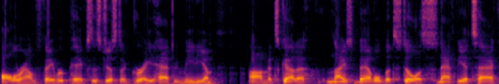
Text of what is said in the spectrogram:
all-around favorite picks. It's just a great happy medium. Um, it's got a nice bevel, but still a snappy attack.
